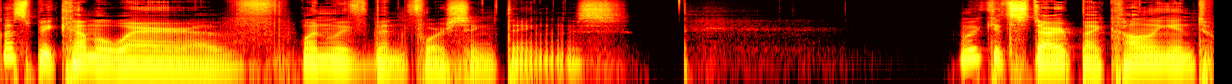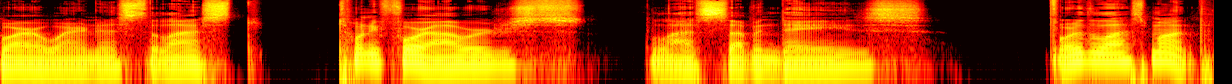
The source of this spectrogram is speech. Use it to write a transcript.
Let's become aware of when we've been forcing things. We could start by calling into our awareness the last 24 hours, the last seven days, or the last month?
